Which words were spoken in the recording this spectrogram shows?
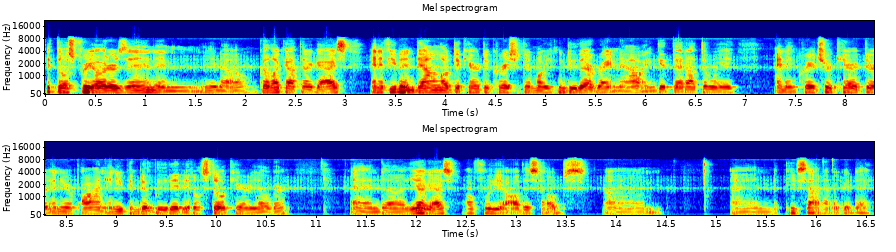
get those pre-orders in, and you know, good luck out there, guys. And if you didn't download the character creation demo, you can do that right now and get that out the way, and then create your character and your pawn, and you can delete it. It'll still carry over. And uh, yeah, guys, hopefully all this helps. Um, and peace out. Have a good day.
